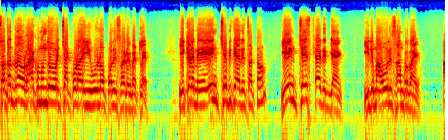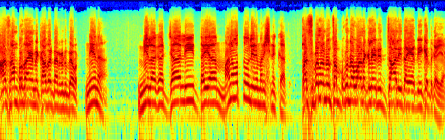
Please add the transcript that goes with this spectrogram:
స్వతంత్రం రాకముందు వచ్చాక కూడా ఈ ఊళ్ళో పోలీసులు అడుగు పెట్టలేదు ఇక్కడ మేమేం చెబితే అది చట్టం ఏం చేస్తే అది న్యాయం. ఇది మా ఊరి సాంప్రదాయం. ఆ సాంప్రదాయాన్ని కాదంటారు నేనా? మీలాగా జాలి దయ మానవత్వం లేని మనిషిని కాదు. పసిపిల్లను చంపుకున్న వాళ్ళకి లేని జాలి దయ నీకెందుకయ్యా?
